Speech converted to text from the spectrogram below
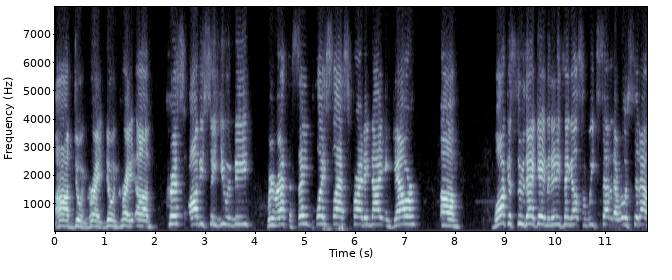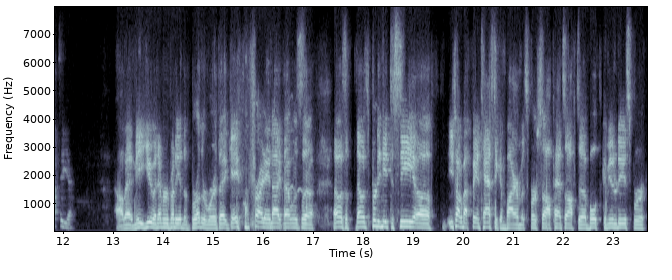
I'm doing great, doing great. Um, Chris, obviously you and me, we were at the same place last Friday night in Gower. Um, walk us through that game and anything else in Week 7 that really stood out to you. Oh man, me, you, and everybody in the brother were at that game on Friday night. That was uh that was a that was pretty neat to see. Uh, you talk about fantastic environments. First off, hats off to both communities for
